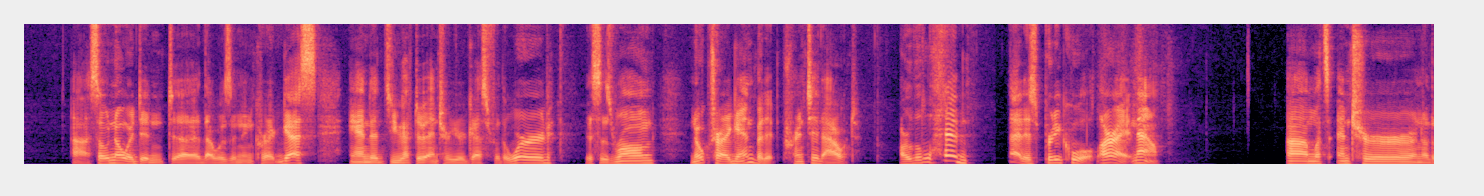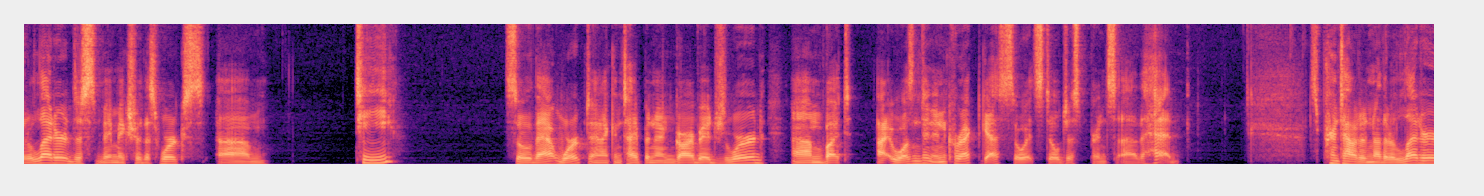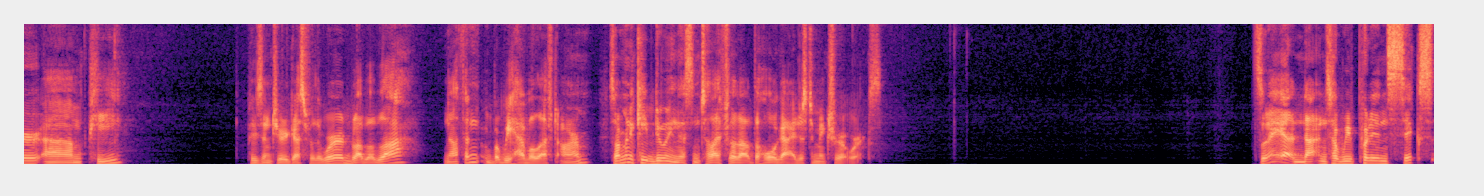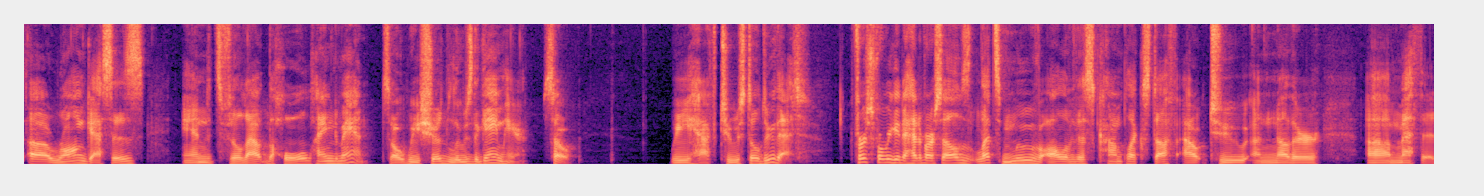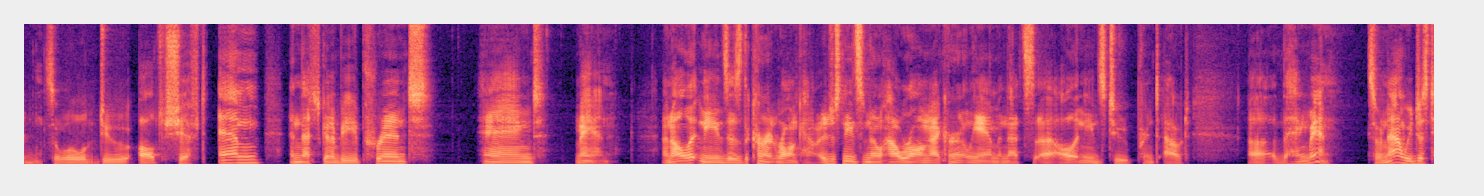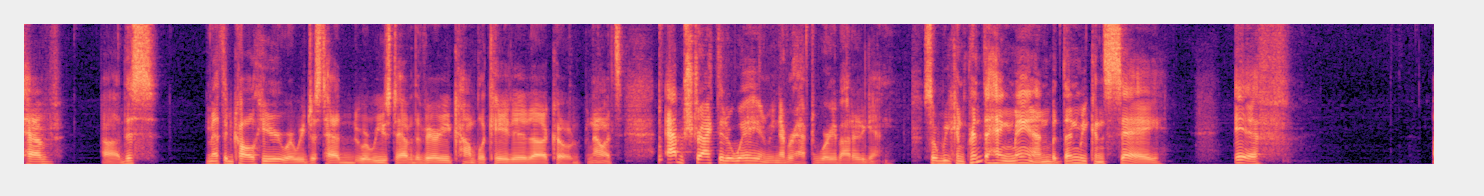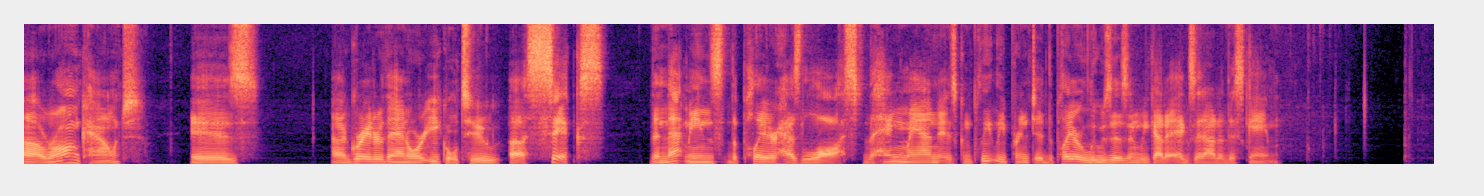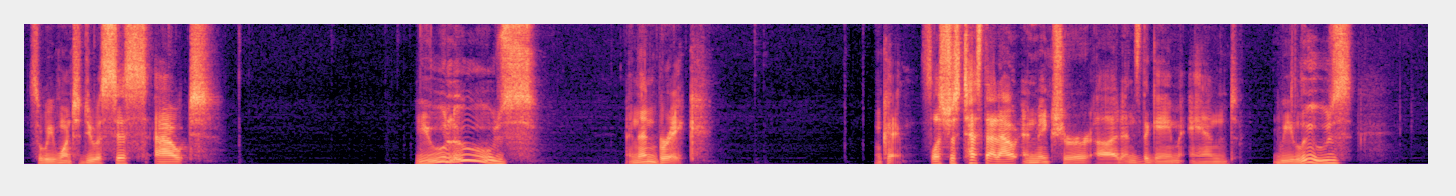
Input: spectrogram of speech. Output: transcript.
Uh, so no, it didn't. Uh, that was an incorrect guess. And it, you have to enter your guess for the word. This is wrong. Nope, try again, but it printed out our little head. That is pretty cool. All right, now um, let's enter another letter just make sure this works. Um, T. So that worked, and I can type in a garbage word, um, but it wasn't an incorrect guess, so it still just prints uh, the head. Let's print out another letter, um, P. Please enter your guess for the word, blah, blah, blah. Nothing, but we have a left arm. So I'm going to keep doing this until I fill out the whole guy just to make sure it works. So yeah, not, until we put in six uh, wrong guesses and it's filled out the whole hanged man. So we should lose the game here. So we have to still do that. First, before we get ahead of ourselves, let's move all of this complex stuff out to another uh, method. So we'll do Alt-Shift-M, and that's going to be print hanged man. And all it needs is the current wrong count. It just needs to know how wrong I currently am, and that's uh, all it needs to print out uh, the hanged man. So now we just have uh, this method call here where we just had, where we used to have the very complicated uh, code. But now it's abstracted away and we never have to worry about it again. So we can print the hangman, but then we can say if a wrong count is uh, greater than or equal to uh, 6, then that means the player has lost. The hangman is completely printed, the player loses, and we got to exit out of this game. So we want to do a sys out. You lose. And then break. Okay, so let's just test that out and make sure uh, it ends the game and we lose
